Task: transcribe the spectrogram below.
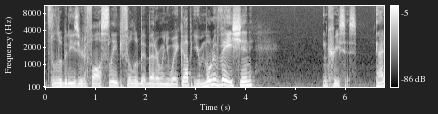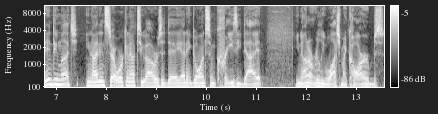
It's a little bit easier to fall asleep, you feel a little bit better when you wake up. Your motivation increases and I didn't do much. You know, I didn't start working out two hours a day. I didn't go on some crazy diet. You know, I don't really watch my carbs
